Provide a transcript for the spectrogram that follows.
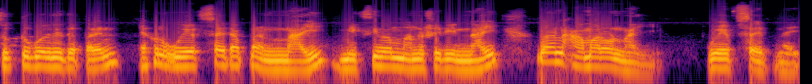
যুক্ত করে দিতে পারেন। এখন ওয়েবসাইট আপনার নাই ম্যাক্সিমাম মানুষেরই নাই। ধরেন আমারও নাই ওয়েবসাইট নাই।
